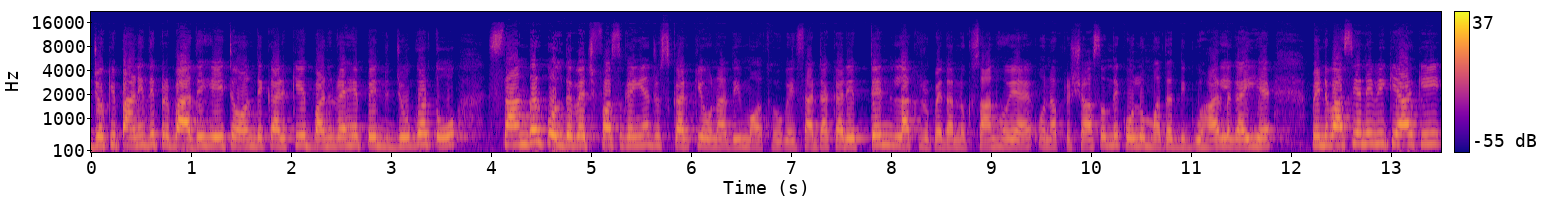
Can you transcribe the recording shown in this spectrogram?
ਜੋ ਕਿ ਪਾਣੀ ਦੇ ਪ੍ਰਵਾਹ ਦੇ ਹੇਠ ਆਉਣ ਦੇ ਕਰਕੇ ਬਣ ਰਹੇ ਪਿੰਡ ਜੋਗੜ ਤੋਂ ਸਾਂਦਰ ਪੁਲ ਦੇ ਵਿੱਚ ਫਸ ਗਈਆਂ, ਜਿਸ ਕਰਕੇ ਉਹਨਾਂ ਦੀ ਮੌਤ ਹੋ ਗਈ। ਸਾਡਾ ਕਰੀਬ 3 ਲੱਖ ਰੁਪਏ ਦਾ ਨੁਕਸਾਨ ਹੋਇਆ ਹੈ। ਉਹਨਾਂ ਪ੍ਰਸ਼ਾਸਨ ਦੇ ਕੋਲੋਂ ਮਦਦ ਦੀ ਗੁਹਾਰ ਲਗਾਈ ਹੈ। ਪਿੰਡ ਵਾਸੀਆਂ ਨੇ ਵੀ ਕਿਹਾ ਕਿ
